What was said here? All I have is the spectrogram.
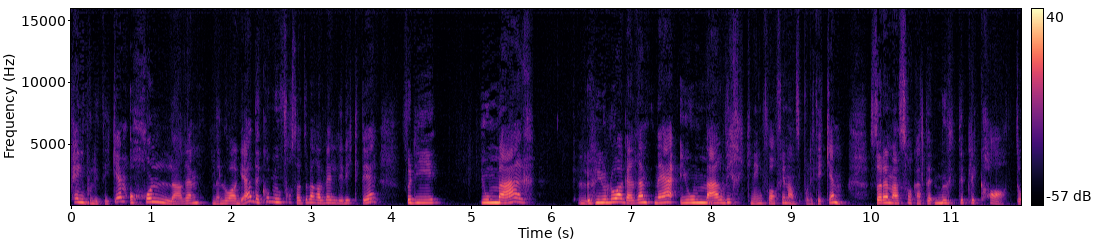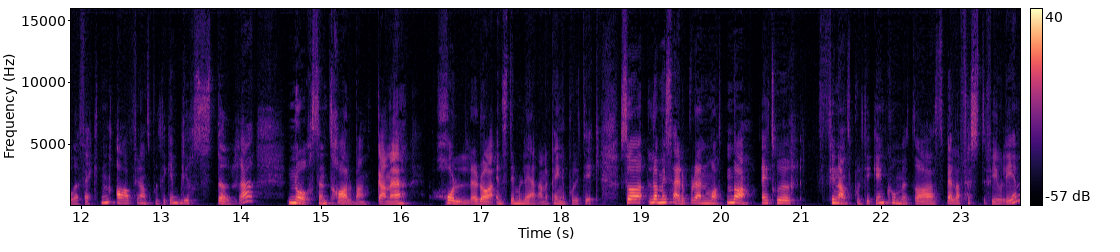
Pengepolitikken, å holde rentene lave, det kommer jo fortsatt til å være veldig viktig. fordi jo mer jo lavere renten er, jo mer virkning får finanspolitikken. Så denne såkalte multiplikatoreffekten av finanspolitikken blir større når sentralbankene holder da en stimulerende pengepolitikk. Så la meg si det på den måten, da. Jeg tror finanspolitikken kommer til å spille førstefiolin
